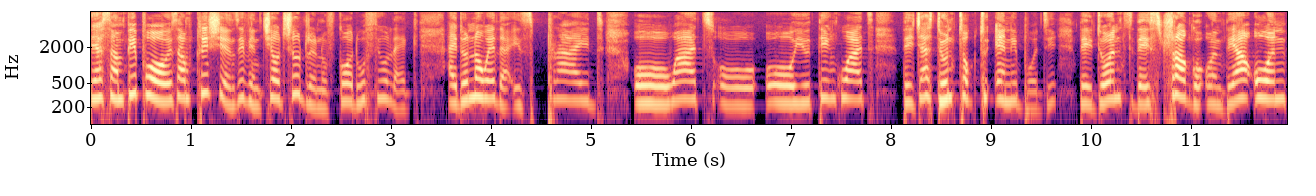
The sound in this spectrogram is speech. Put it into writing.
There are some people, some Christians, even children of God, who feel like, I don't know whether it's pride or what, or, or you think what, they just don't talk to anybody. They don't, they struggle on their own.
